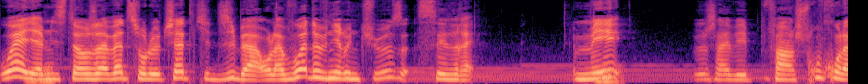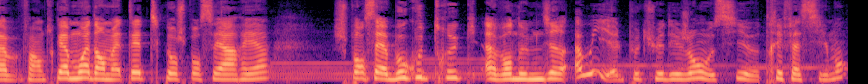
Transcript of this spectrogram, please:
Ouais, il y a. Mister Javad sur le chat qui dit bah on la voit devenir une tueuse, c'est vrai. Mais j'avais enfin je trouve qu'on l'a enfin en tout cas moi dans ma tête quand je pensais à Arya je pensais à beaucoup de trucs avant de me dire ah oui elle peut tuer des gens aussi euh, très facilement.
